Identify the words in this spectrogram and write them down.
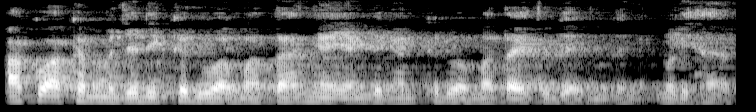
Aku akan menjadi kedua matanya yang dengan kedua mata itu dia melihat.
